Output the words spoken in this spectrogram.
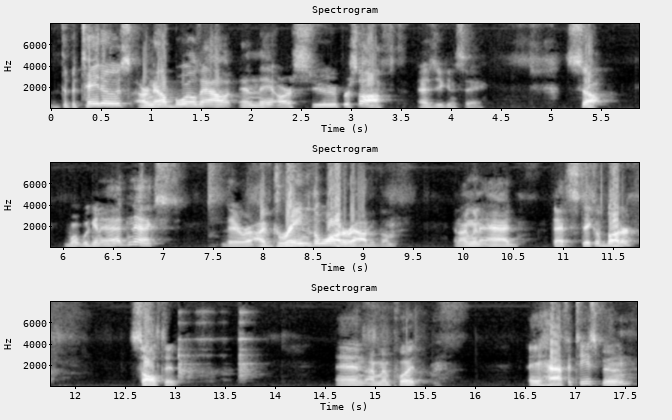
the potatoes are now boiled out and they are super soft, as you can see. So what we're going to add next, there I've drained the water out of them, and I'm going to add that stick of butter, salted, and I'm going to put a half a teaspoon,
